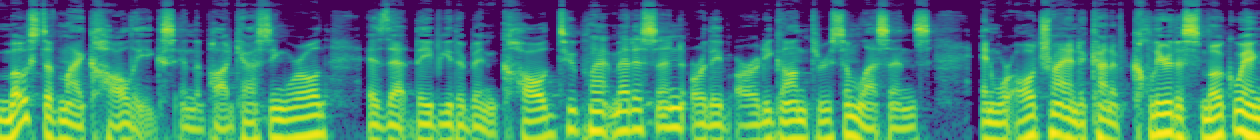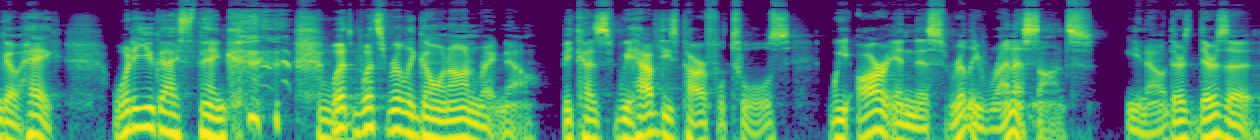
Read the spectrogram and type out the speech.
most of my colleagues in the podcasting world is that they've either been called to plant medicine or they've already gone through some lessons and we're all trying to kind of clear the smoke away and go, hey, what do you guys think? what, hmm. what's really going on right now? Because we have these powerful tools. We are in this really renaissance. You know, there's there's a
